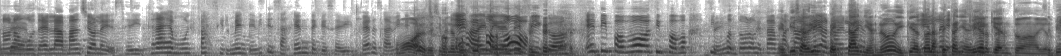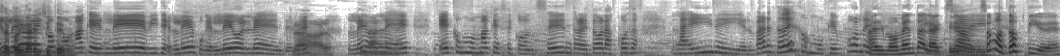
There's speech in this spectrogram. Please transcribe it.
No nos gusta, el Amancio le, se distrae muy fácilmente, viste, esa gente que se dispersa, viste. ¿Cómo Claro, va? decime lo Es mismo. Ay, tipo me vos. identifico. Es tipo vos, tipo vos, tipo Sí. todo lo que está Empieza a abrir pestañas, ¿no? Y quedan todas las El pestañas sí, abiertas. quedan todas Se abiertas. empieza a El Leo colgar el es como sistema. más que lee, viste, lee, porque el Leo lee, ¿entendés? Claro. Leo Claro. lee, es como más que se concentra de todas las cosas. La ire y el bar, todo es como que pone... Al momento de la acción. Sí. Somos dos pibes.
